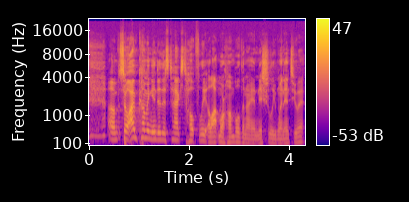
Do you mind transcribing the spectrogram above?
um, so I'm coming into this text hopefully a lot more humble than I initially went into it.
